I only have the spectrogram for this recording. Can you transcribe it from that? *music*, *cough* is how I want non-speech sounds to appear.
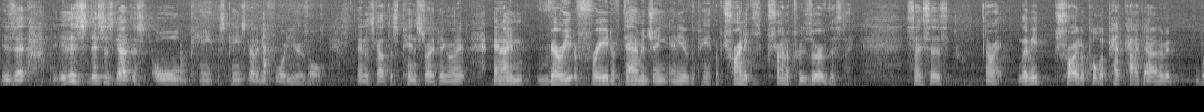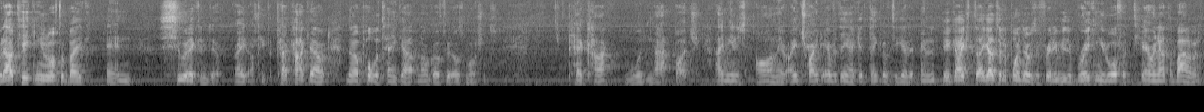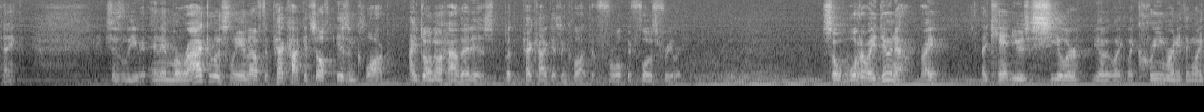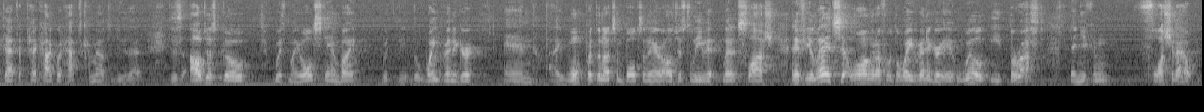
is that this, this has got this old paint, this paint's got to be 40 years old and it's got this pinstriping on it, and I'm very afraid of damaging any of the paint. I'm trying to trying to preserve this thing. So I says, all right, let me try to pull the petcock out of it without taking it off the bike and see what I can do, right? I'll take the petcock out, and then I'll pull the tank out, and I'll go through those motions. Petcock would not budge. I mean, it's on there. I tried everything I could think of to get it, and it got, I got to the point that I was afraid of either breaking it off or tearing out the bottom of the tank. He says, leave it. And then miraculously enough, the petcock itself isn't clogged. I don't know how that is, but the petcock isn't clogged. It, it flows freely. So what do I do now, right? I can't use a sealer, you know, like, like Kreem or anything like that. The petcock would have to come out to do that. Is I'll just go with my old standby with the, the white vinegar and I won't put the nuts and bolts in there. I'll just leave it, let it slosh. And if you let it sit long enough with the white vinegar, it will eat the rust. Then you can flush it out.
